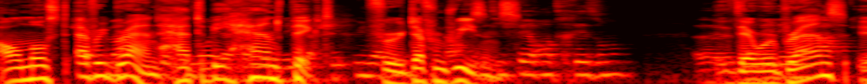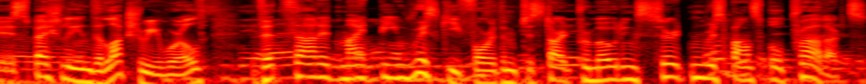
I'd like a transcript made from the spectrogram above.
Almost every brand had to be handpicked for different reasons. There were brands, especially in the luxury world, that thought it might be risky for them to start promoting certain responsible products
